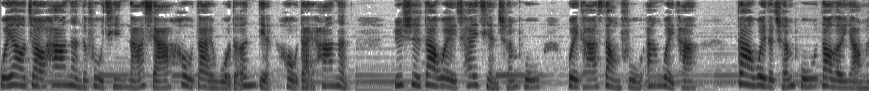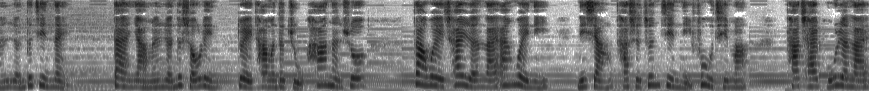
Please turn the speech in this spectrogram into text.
我要照哈嫩的父亲拿辖后代我的恩典，后代哈嫩。”于是大卫差遣臣仆为他丧父，安慰他。大卫的臣仆到了亚门人的境内，但亚门人的首领对他们的主哈嫩说：“大卫差人来安慰你，你想他是尊敬你父亲吗？他差仆人来，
